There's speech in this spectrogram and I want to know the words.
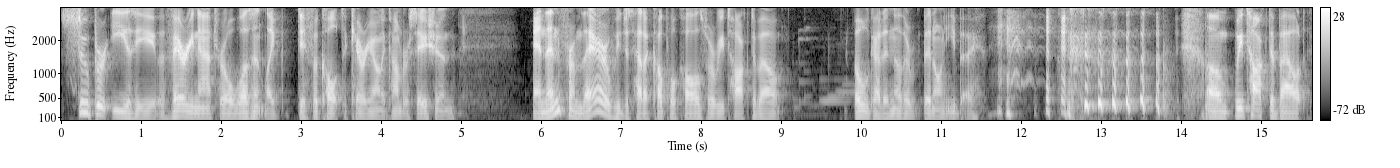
super easy, very natural, wasn't like difficult to carry on a conversation. And then from there, we just had a couple calls where we talked about, oh, got another bid on eBay. um, we talked about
